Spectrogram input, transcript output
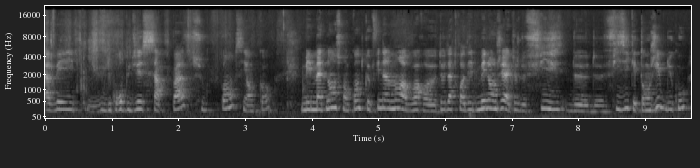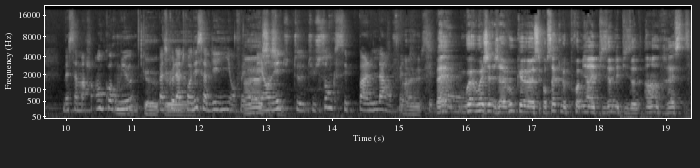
avaient du gros budget savent pas, je pense, et encore. Mais maintenant, on se rend compte que finalement, avoir euh, de la 3D mélangée avec quelque chose de, phy- de, de physique et tangible, du coup, bah, ça marche encore mieux. Hmm, que- parce que- que... la 3D, ça vieillit en fait. Ouais, et en ça. tu, te- tu sens que c'est pas là en fait. Ouais. Ben, pas, euh, moi, j'a- j'avoue que c'est pour ça que le premier épisode, l'épisode 1, reste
